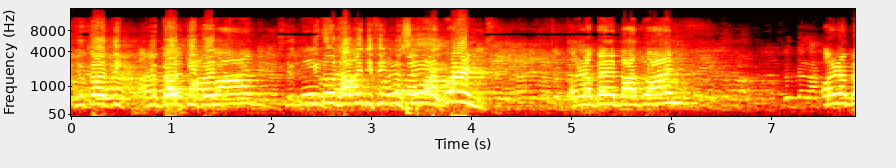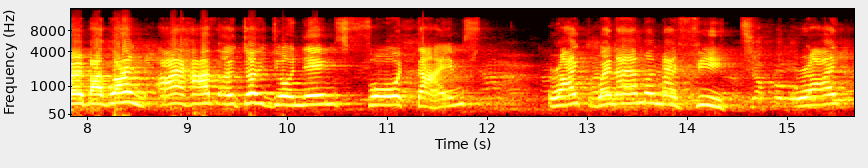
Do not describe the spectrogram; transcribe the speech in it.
you can't you can't even you, you don't have anything to say. Honorable Bhagwan, Honorable Bhagwan, I have uttered your names four times, right, when I am on my feet, right?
